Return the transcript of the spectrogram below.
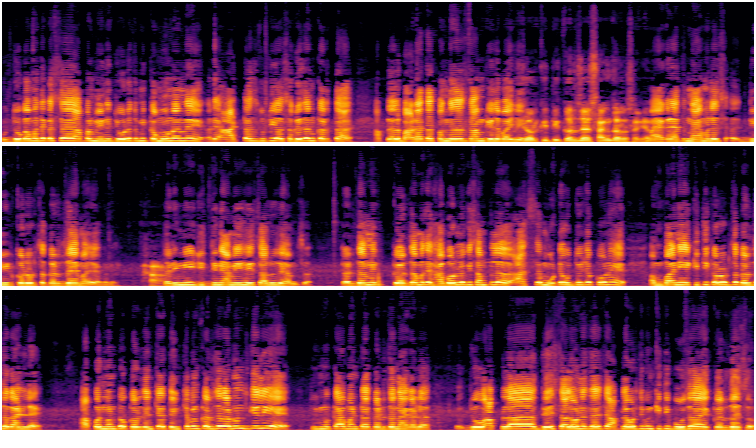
उद्योगामध्ये कसं आहे आपण मेहनत जेवढं तुम्ही कमवणार नाही अरे आठ तास ड्युटी सगळेजण करतात. आपल्याला बारा तास पंधरा तास काम केलं पाहिजे. किती कर्ज आहे सांग जरा सगळ्यांना. माझ्याकडे आता नाही म्हणलं दीड करोडचं कर्ज आहे माझ्याकडे. तरी मी जिद्दीने आम्ही हे चालूच आहे आमचं. कर्ज मी कर्जामध्ये घाबरलो की संपलं. आजचे मोठे उद्योजक कोण आहे? अंबानी किती करोडचं कर्ज काढलंय. आपण म्हणतो कर त्यांच्या त्यांच्या पण कर्ज काढून गेली आहे. तुम्ही मग काय म्हणता? कर्ज नाही काढलं. जो आपला देश चालवण्याचा आपल्यावरती पण किती बोज आहे कर्जाचं.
